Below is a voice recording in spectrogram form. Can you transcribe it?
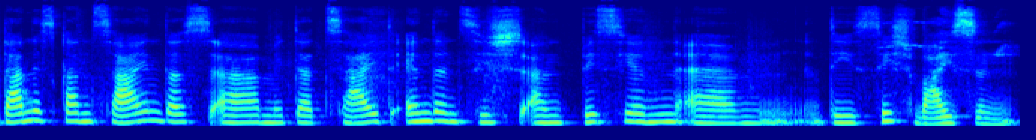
dann es kann sein, dass äh, mit der Zeit ändern sich ein bisschen ähm, die Sichtweisen.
